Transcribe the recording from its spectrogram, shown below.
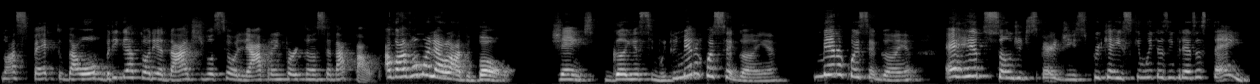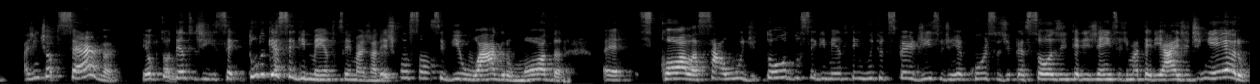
no aspecto da obrigatoriedade de você olhar para a importância da pauta. Agora, vamos olhar o lado bom? Gente, ganha-se muito. Primeira coisa que você ganha primeira coisa que você ganha é redução de desperdício, porque é isso que muitas empresas têm. A gente observa. Eu que estou dentro de tudo que é segmento que você imaginar, desde construção civil, agro, moda, é, escola, saúde, todo segmento tem muito desperdício de recursos, de pessoas, de inteligência, de materiais, de dinheiro.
